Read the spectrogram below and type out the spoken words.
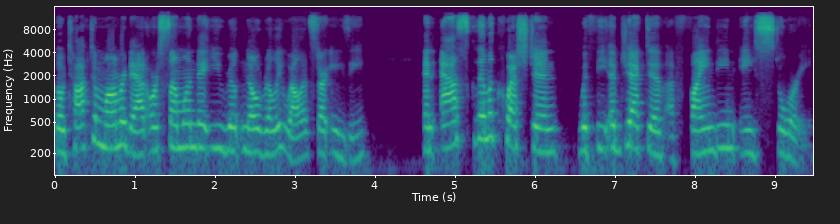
Go talk to mom or dad or someone that you re- know really well. Let's start easy. And ask them a question with the objective of finding a story.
